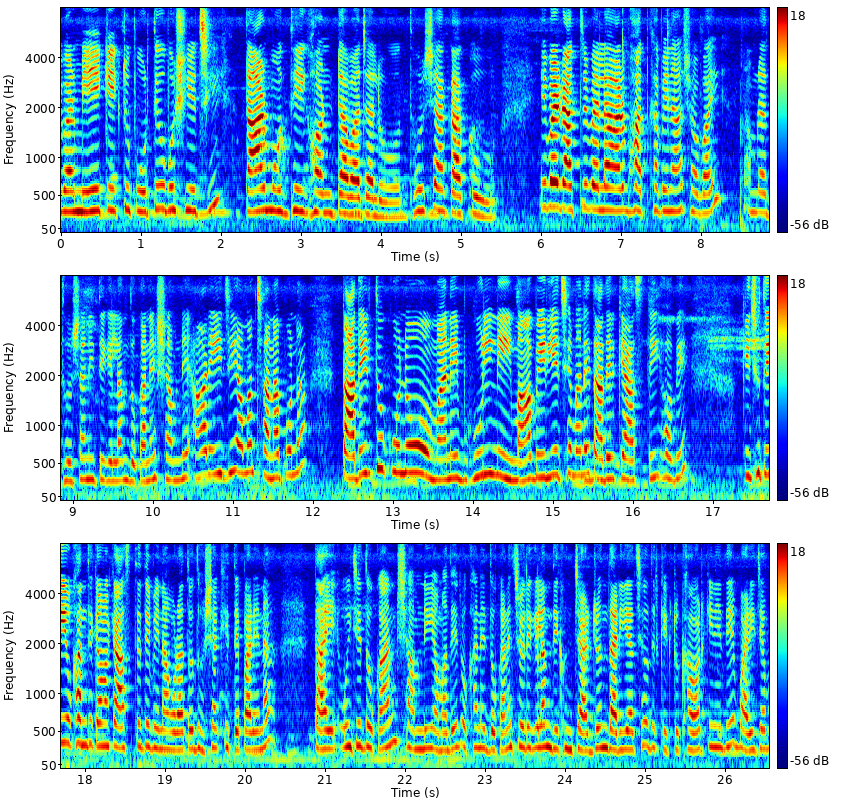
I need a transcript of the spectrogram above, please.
এবার মেয়েকে একটু পড়তেও বসিয়েছি। তার মধ্যেই ঘণ্টা বাজালো। ধোসা কাকু এবার রাত্রেবেলা আর ভাত খাবে না সবাই। আমরা ধোসা নিতে গেলাম দোকানের সামনে। আর এই যে আমার ছানাপোনা, তাদের তো কোনো মানে ভুল নেই। মা বেরিয়েছে মানে তাদেরকে আসতেই হবে। কিছুতেই ওখান থেকে আমাকে আসতে দেবে না। ওরা তো ধোসা খেতে পারে না। তাই ওই যে দোকান সামনেই আমাদের, ওখানে দোকানে চলে গেলাম। দেখুন, চারজন দাঁড়িয়ে আছে। ওদেরকে একটু খাবার কিনে দিয়ে বাড়ি যাব।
